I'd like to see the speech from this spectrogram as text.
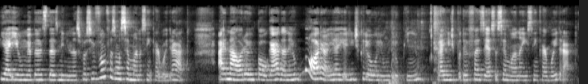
e aí uma das, das meninas falou assim, vamos fazer uma semana sem carboidrato? Aí na hora eu empolgada, né? Eu, bora! E aí a gente criou ali um grupinho pra gente poder fazer essa semana aí sem carboidrato.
